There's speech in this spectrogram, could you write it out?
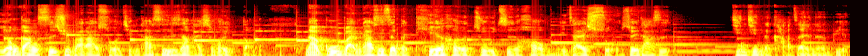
你用钢丝去把它锁紧，它事实上还是会动。那骨板它是整个贴合住之后你再锁，所以它是紧紧的卡在那边。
